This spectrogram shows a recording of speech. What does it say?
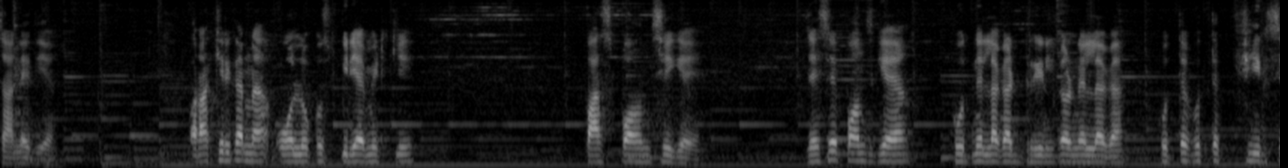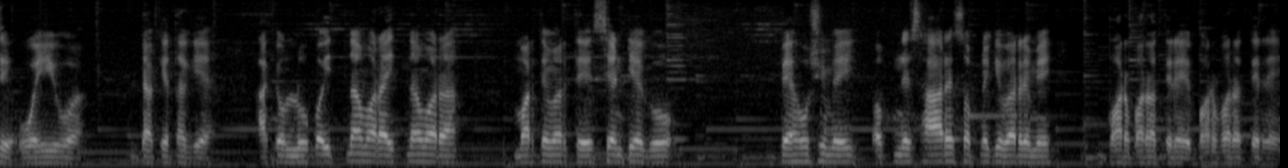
जाने दिया। और आखिरकार ना वो लोग उस पिरामिड की पास पहुँच ही गए। जैसे पहुँच गया, कूदने लगा, ड्रिल करने लगा कूदते कूदते फिर से वही हुआ, डकेत आ गया। आके उन लोगों को इतना मारा इतना मारा मरते मरते सेंटियागो बेहोशी में अपने सारे सपने के बारे में भर भराते रहे भर भराते रहे।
